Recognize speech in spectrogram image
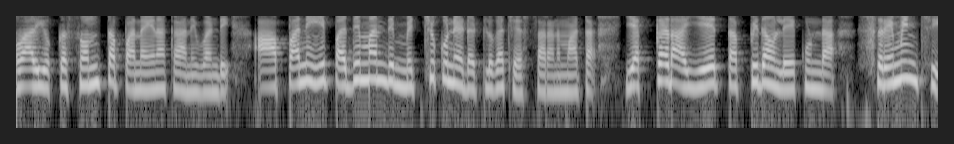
వారి యొక్క సొంత పనైనా కానివ్వండి ఆ పని పది మంది మెచ్చుకునేటట్లుగా చేస్తారనమాట ఎక్కడ ఏ తప్పిదం లేకుండా శ్రమించి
